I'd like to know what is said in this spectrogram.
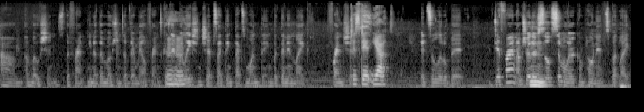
um, emotions? The friend, you know, the emotions of their male friends. Because in mm-hmm. relationships, I think that's one thing, but then in like friendships, Just it, yeah. it's a little bit different. I'm sure there's mm-hmm. still similar components, but like,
